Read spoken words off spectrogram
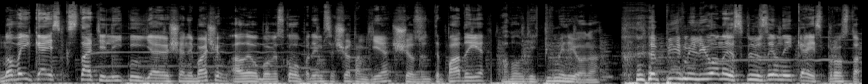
Новий кейс, кстати, літній, я його ще не бачив, але обов'язково подивимося, що там є, що падає. Обалдеть, півмільйона. Півмільйона ексклюзивний кейс просто.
